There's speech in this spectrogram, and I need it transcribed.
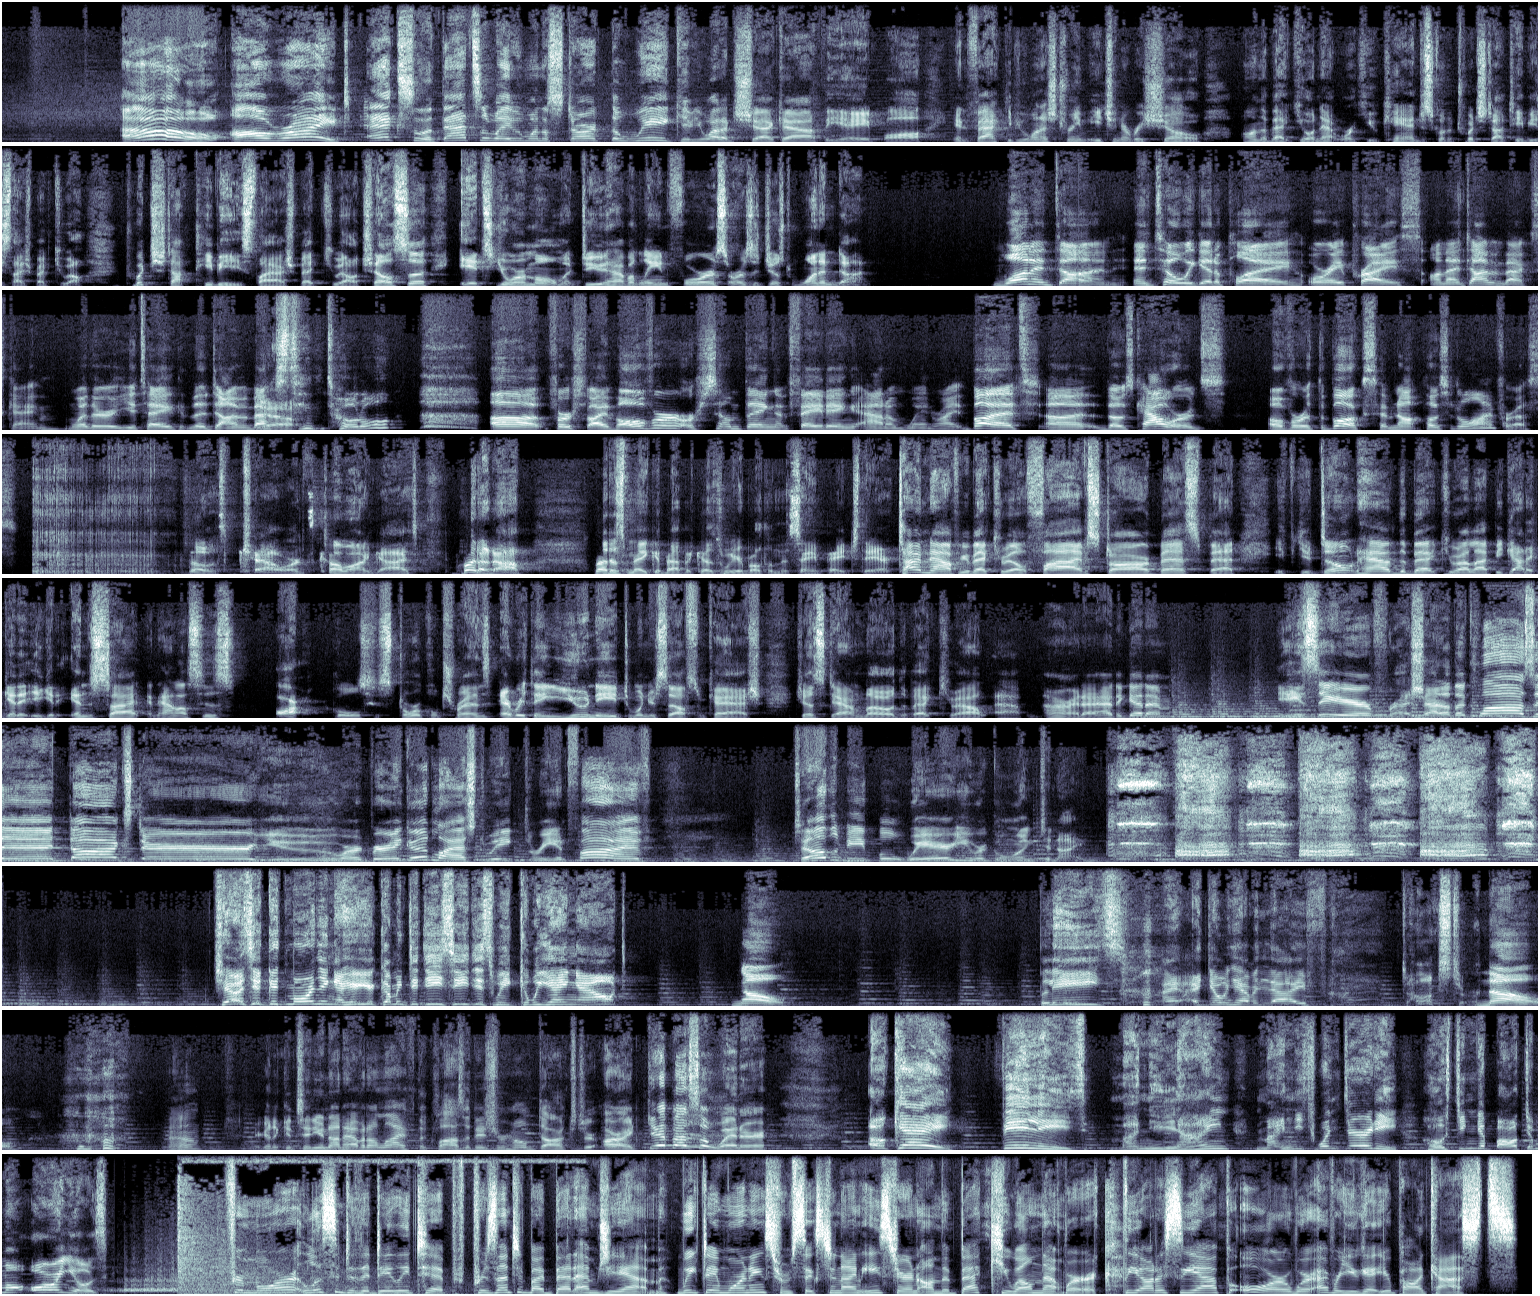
Oh, all right. Excellent. That's the way we want to start the week. If you want to check out the eight ball, in fact, if you want to stream each and every show on the BetQL network, you can. Just go to twitch.tv slash BetQL. Twitch.tv slash BetQL. Chelsea, it's your moment. Do you have a lean for us or is it just one and done? One and done until we get a play or a price on that Diamondbacks game. Whether you take the Diamondbacks Yeah. team total, uh, first five over, or something fading Adam Wainwright. But uh, those cowards over at the books have not posted a line for us. Those cowards. Come on, guys. Put it up. Let us make a bet because we are both on the same page there. Time now for your BetQL five star best bet. If you don't have the BetQL app, you got to get it. You get insight, analysis, articles, historical trends, everything you need to win yourself some cash. Just download the BetQL app. All right, I had to get him. He's here, fresh out of the closet. Donkster, you weren't very good last week, three and five. Tell the people where you are going tonight. Chelsea, good morning. I hear you're coming to DC this week. Can we hang out? No. Please? I, I don't have a life. Donkster. No. Well, you're going to continue not having a life. The closet is your home, Donkster. All right, give us a winner. Okay, Phillies. Money line, minus 130, hosting the Baltimore Orioles. For more, listen to the Daily Tip presented by BetMGM. Weekday mornings from 6 to 9 Eastern on the BetQL network, the Audacy app, or wherever you get your podcasts.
